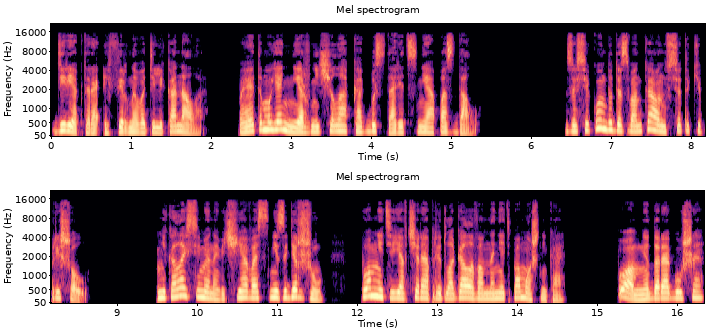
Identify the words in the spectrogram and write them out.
директора эфирного телеканала, поэтому я нервничала, как бы старец не опоздал. За секунду до звонка он все-таки пришел. «Николай Семенович, я вас не задержу. Помните, я вчера предлагала вам нанять помощника?» «Помню, дорогуша».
